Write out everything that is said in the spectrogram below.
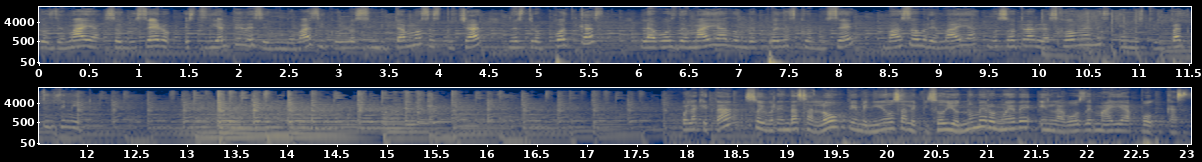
de Maya, soy Lucero, estudiante de segundo básico. Los invitamos a escuchar nuestro podcast La Voz de Maya, donde puedes conocer más sobre Maya, nosotras las jóvenes, en nuestro impacto infinito. Hola, ¿qué tal? Soy Brenda Saló. Bienvenidos al episodio número 9 en La Voz de Maya Podcast.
